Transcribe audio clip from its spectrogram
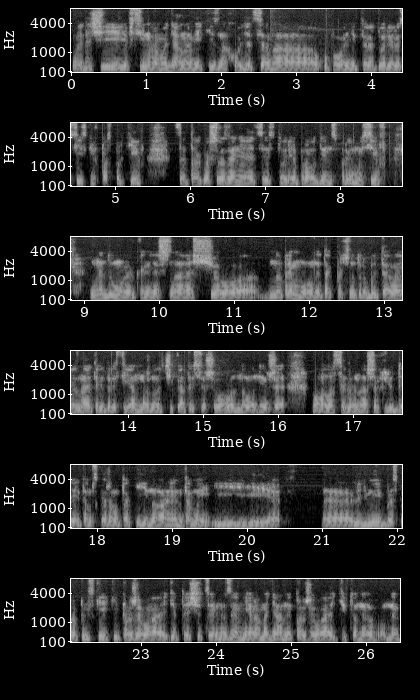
видачі всім громадянам, які знаходяться на окупованій території російських паспортів. Це також розганяється історія про один з примусів. Не думаю, звісно, що напряму вони так почнуть робити, але ви знаєте, від росіян можна чекати все, що угодно. Вони вже оголосили наших людей, там, скажімо так, іноагентами, і людьми без прописки, які проживають, і те, що це іноземні громадяни проживають, ті, хто не, не,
